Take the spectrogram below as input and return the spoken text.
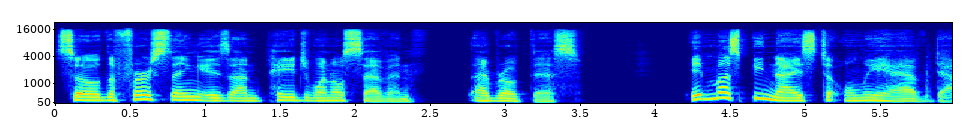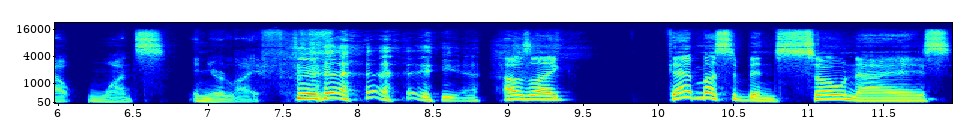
So the first thing is on page 107. I wrote this. It must be nice to only have doubt once in your life. yeah. I was like, that must have been so nice.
